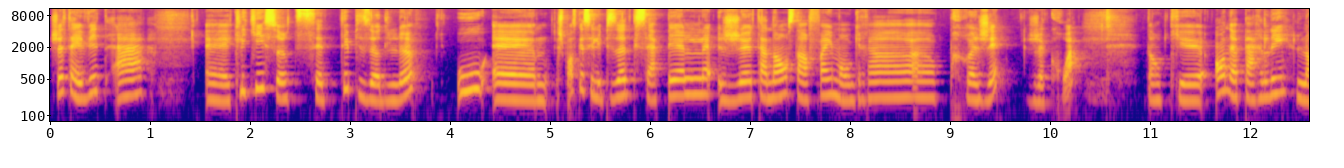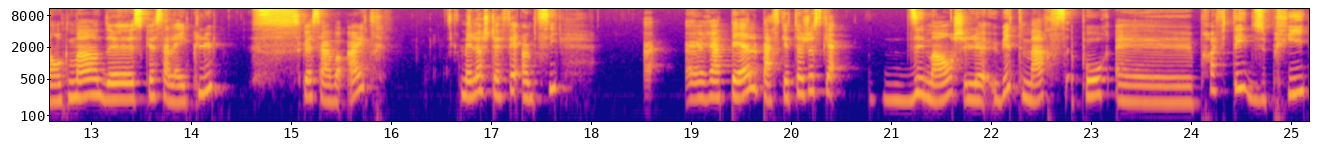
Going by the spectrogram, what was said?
je t'invite à cliquer sur cet épisode-là ou euh, je pense que c'est l'épisode qui s'appelle Je t'annonce enfin mon grand projet, je crois. Donc, euh, on a parlé longuement de ce que ça inclut, ce que ça va être. Mais là, je te fais un petit euh, rappel parce que tu as jusqu'à dimanche, le 8 mars, pour profiter du prix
